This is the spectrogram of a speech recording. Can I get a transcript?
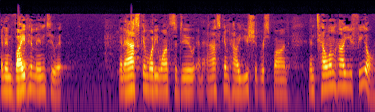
And invite him into it. And ask him what he wants to do and ask him how you should respond and tell him how you feel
